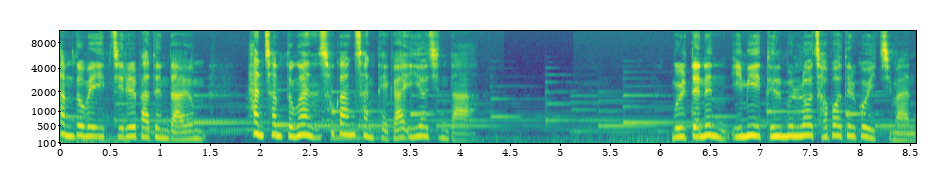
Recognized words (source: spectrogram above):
참돔의 입질을 받은 다음 한참 동안 소강 상태가 이어진다. 물때는 이미 들물로 접어들고 있지만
